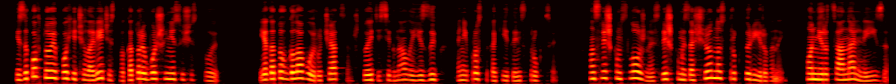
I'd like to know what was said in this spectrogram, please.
— Языков той эпохи человечества, которой больше не существует. Я готов головой ручаться, что эти сигналы – язык, а не просто какие-то инструкции. Он слишком сложный, слишком изощренно структурированный. Он нерациональный, Иза.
